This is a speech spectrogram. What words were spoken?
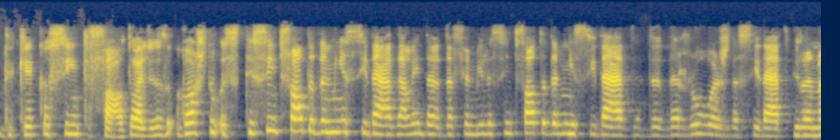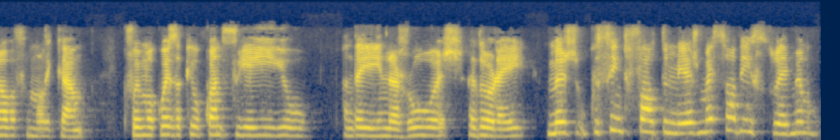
De que é que eu sinto falta? Olha, gosto, sinto falta da minha cidade, além da, da família, sinto falta da minha cidade, de, das ruas da cidade, Vila Nova Famalicão, que foi uma coisa que eu, quando fui aí, eu andei aí nas ruas, adorei. Mas o que sinto falta mesmo é só disso, é mesmo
